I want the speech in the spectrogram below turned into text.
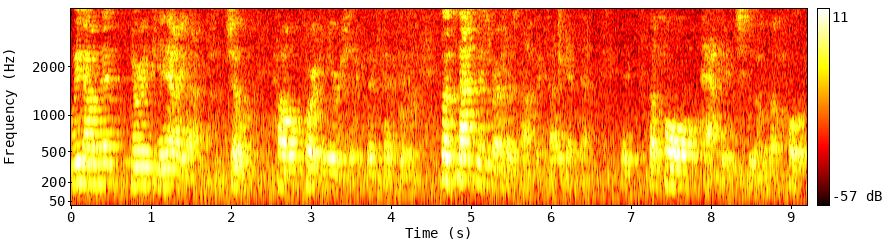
we know that your API docs show how important your success is. So it's not just reference topics, I get that. It's the whole package, you know, the whole,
